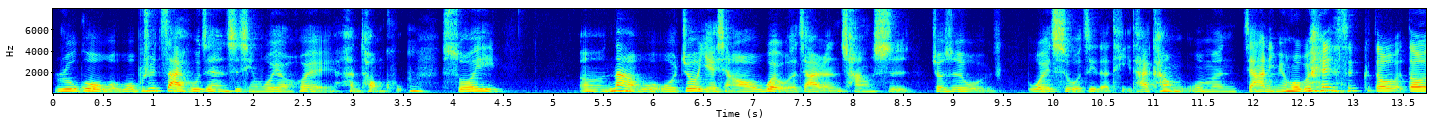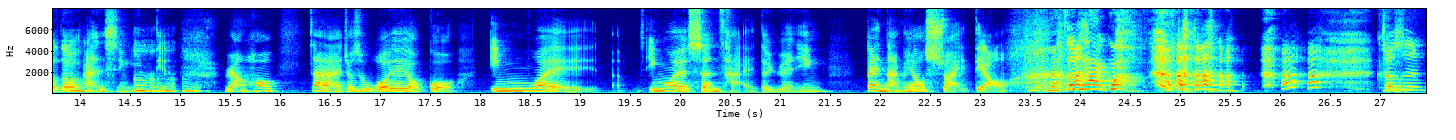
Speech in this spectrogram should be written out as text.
如果我我不去在乎这件事情，我也会很痛苦。嗯，所以，嗯，那我我就也想要为我的家人尝试，就是我维持我自己的体态，看我们家里面会不会 都都都安心一点。嗯，然后再来就是我也有过因为因为身材的原因被男朋友甩掉，这太过，就是。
